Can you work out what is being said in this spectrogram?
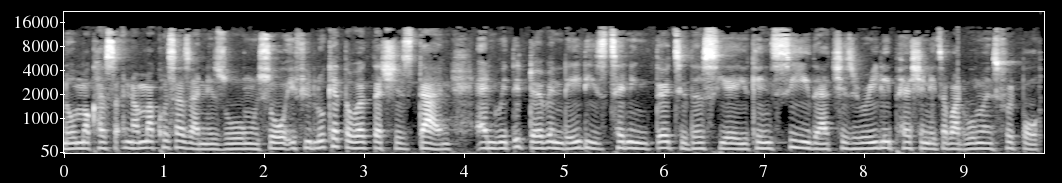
Noma Noma Kosazane Zungu. If you look at the work that she's done, and with the Durban ladies turning 30 this year, you can see that she's really passionate about women's football.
